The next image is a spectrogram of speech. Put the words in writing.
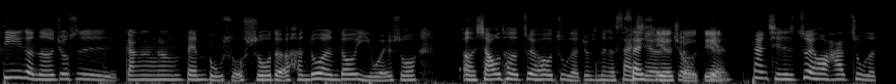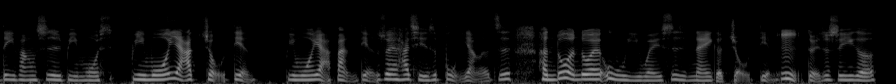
第一个呢，就是刚刚刚 Bamboo 所说的，很多人都以为说。呃，肖特最后住的就是那个塞西尔酒店，但其实最后他住的地方是比摩比摩雅酒店、比摩雅饭店，所以它其实是不一样的。只是很多人都会误以为是那一个酒店。嗯，对，这是一个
